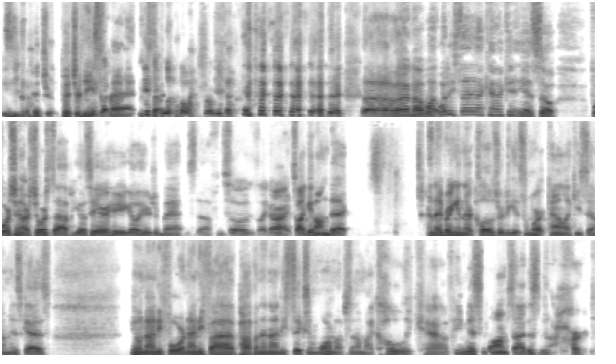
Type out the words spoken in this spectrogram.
The pitcher pitcher needs a bat. You start looking away from you. Uh, I know what what he say. I can't. I can't. Yeah. So fortunately, our shortstop he goes here. Here you go. Here's your bat and stuff. And so it's like, all right. So I get on deck, and they bring in their closer to get some work. Kind of like you said. I mean, this guy's you know 94, 95, popping a 96 in warmups, and I'm like, holy cow! If he misses arm side, this is gonna hurt.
